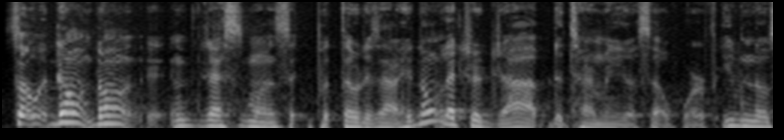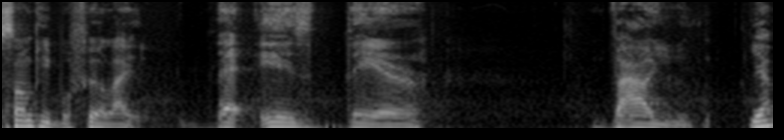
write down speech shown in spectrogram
So don't don't just want to put throw this out here. Don't let your job determine your self worth, even though some people feel like that is their value. Yeah.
